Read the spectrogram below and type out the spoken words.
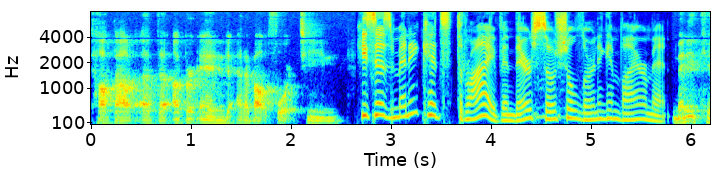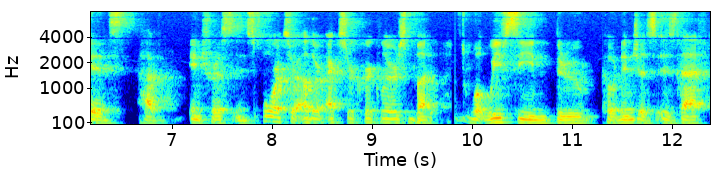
top out at the upper end at about 14. He says many kids thrive in their social learning environment. Many kids have interests in sports or other extracurriculars, but what we've seen through Code Ninjas is that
